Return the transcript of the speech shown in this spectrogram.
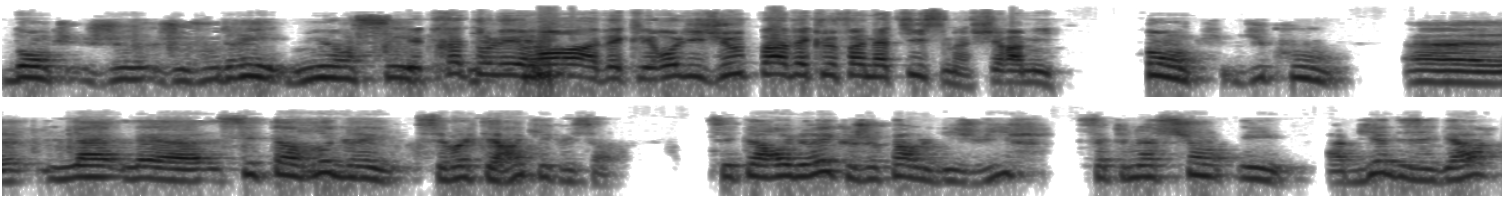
Donc, je, je voudrais nuancer. Il est très tolérant avec les religieux, pas avec le fanatisme, cher ami. Donc, du coup, euh, la- la- c'est un regret, c'est Voltaire hein, qui écrit ça, c'est un regret que je parle des Juifs. Cette nation est, à bien des égards,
